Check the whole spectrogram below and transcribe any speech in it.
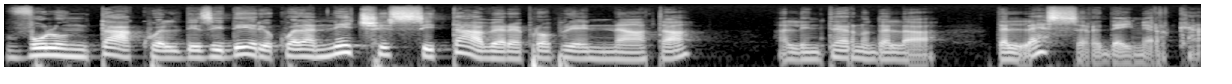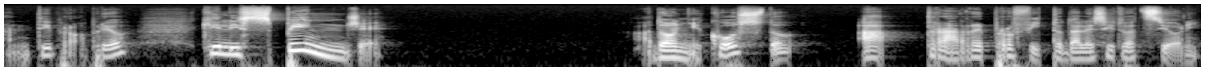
volontà, quel desiderio, quella necessità vera e propria innata all'interno della dell'essere dei mercanti proprio, che li spinge ad ogni costo a trarre profitto dalle situazioni.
